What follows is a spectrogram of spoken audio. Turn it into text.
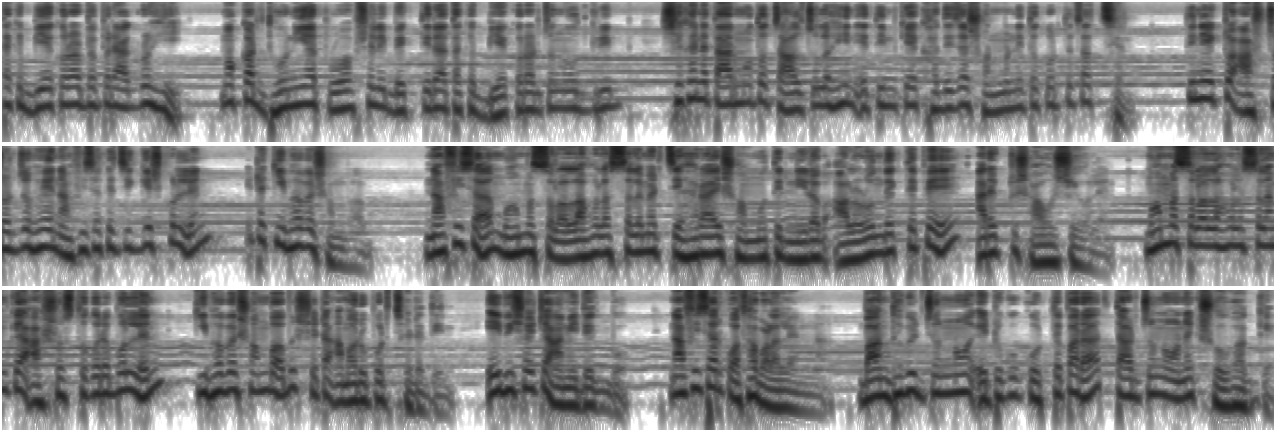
তাকে বিয়ে করার ব্যাপারে আগ্রহী। মক্কার ধনী আর প্রভাবশালী ব্যক্তিরা তাকে বিয়ে করার জন্য উদ্গ্রীব। সেখানে তার মতো চালচুলাহীন এতিমকে খাদিজা সম্মানিত করতে চাচ্ছেন। তিনি একটু আশ্চর্য হয়ে নাফিসাকে জিজ্ঞেস করলেন, এটা কীভাবে সম্ভব? নাফিসা মোহাম্মদ সাল্লাহ সাল্লামের চেহারায় সম্মতির নীরব আলোড়ন দেখতে পেয়ে আরেকটু সাহসী হলেন। মোহাম্মদ সাল্লাহ সাল্লামকে আশ্বস্ত করে বললেন, কীভাবে সম্ভব সেটা আমার উপর ছেড়ে দিন। এই বিষয়টি আমি দেখব। নাফিসার কথা বাড়ালেন না। বান্ধবীর জন্য এটুকু করতে পারা তার জন্য অনেক সৌভাগ্যের।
